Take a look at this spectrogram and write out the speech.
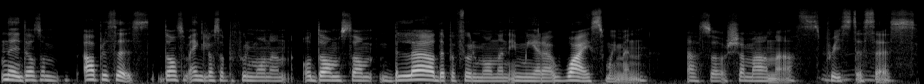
nej, de som, ja precis, de som ägglossar på fullmånen och de som blöder på fullmånen är mera wise women, alltså shamanas, mm. priestesses.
